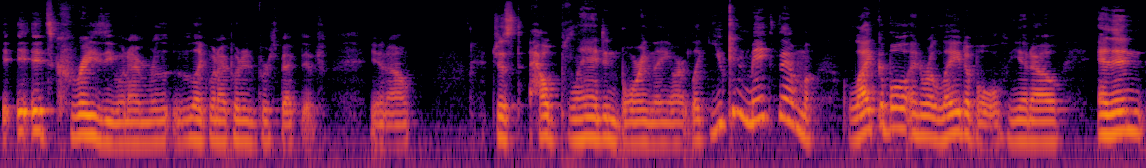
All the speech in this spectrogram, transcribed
it, it's crazy when I'm re- like when I put it in perspective, you know, just how bland and boring they are. Like you can make them likable and relatable, you know. And then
